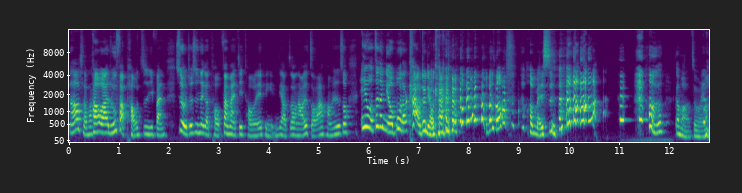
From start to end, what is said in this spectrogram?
然后小时候我还如法炮制一般，所以我就是那个投贩卖机投了一瓶饮料之后，然后就走到他旁边就说，哎、欸，我这个扭不，然后看我就扭开了，我就说哦没事，我说干嘛？怎么了？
